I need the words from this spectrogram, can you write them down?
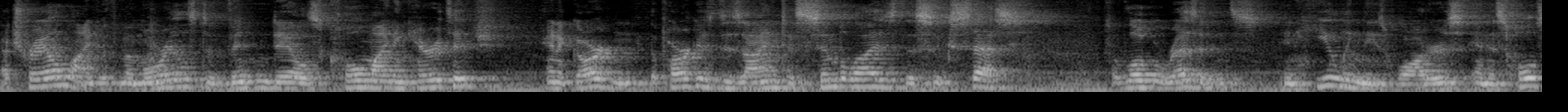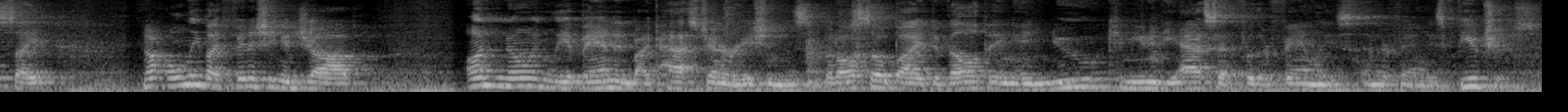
a trail lined with memorials to Vintondale's coal mining heritage, and a garden, the park is designed to symbolize the success of local residents in healing these waters and this whole site, not only by finishing a job unknowingly abandoned by past generations, but also by developing a new community asset for their families and their families' futures.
